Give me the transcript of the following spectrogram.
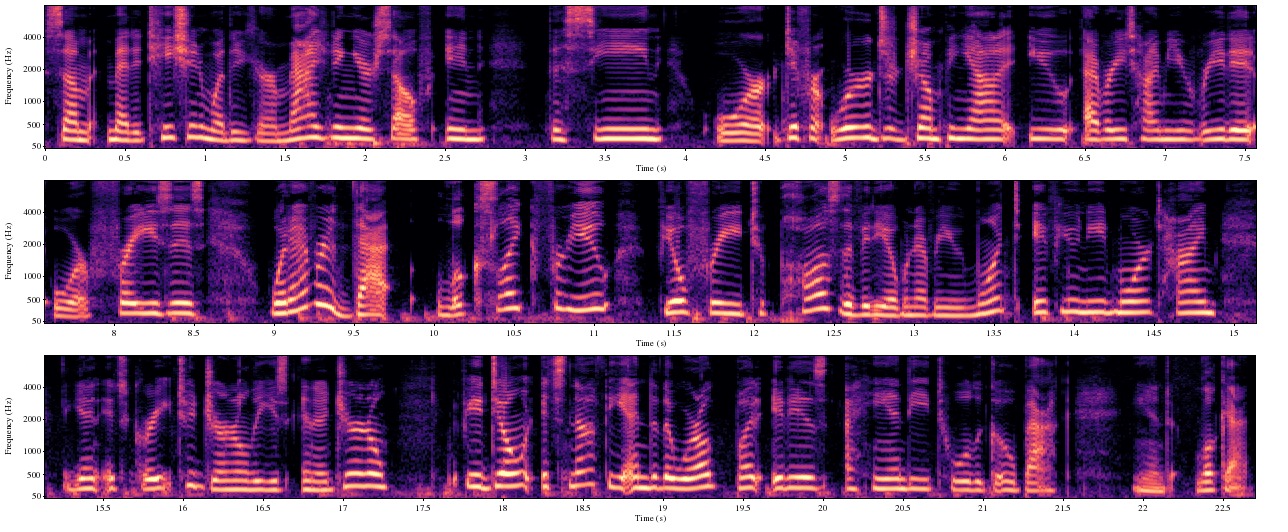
some meditation, whether you're imagining yourself in the scene or different words are jumping out at you every time you read it, or phrases, whatever that looks like for you, feel free to pause the video whenever you want if you need more time. Again, it's great to journal these in a journal. If you don't, it's not the end of the world, but it is a handy tool to go back and look at.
